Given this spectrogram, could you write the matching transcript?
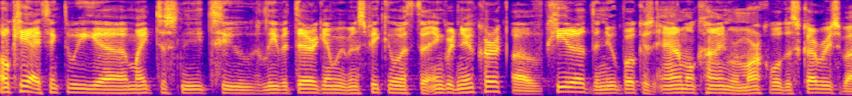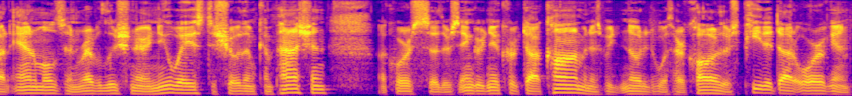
Okay, I think we uh, might just need to leave it there. Again, we've been speaking with uh, Ingrid Newkirk of PETA. The new book is Animalkind Remarkable Discoveries about Animals and Revolutionary New Ways to Show Them Compassion. Of course, uh, there's ingridnewkirk.com, and as we noted with our caller, there's PETA.org and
